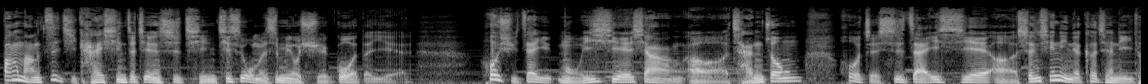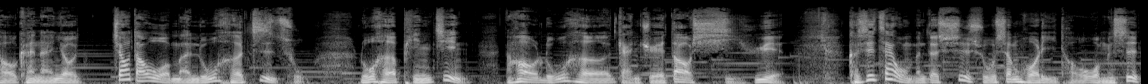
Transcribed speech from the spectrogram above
帮忙自己开心这件事情，其实我们是没有学过的耶。或许在某一些像呃禅宗，或者是在一些呃身心灵的课程里头，可能有教导我们如何自处，如何平静。然后如何感觉到喜悦？可是，在我们的世俗生活里头，我们是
